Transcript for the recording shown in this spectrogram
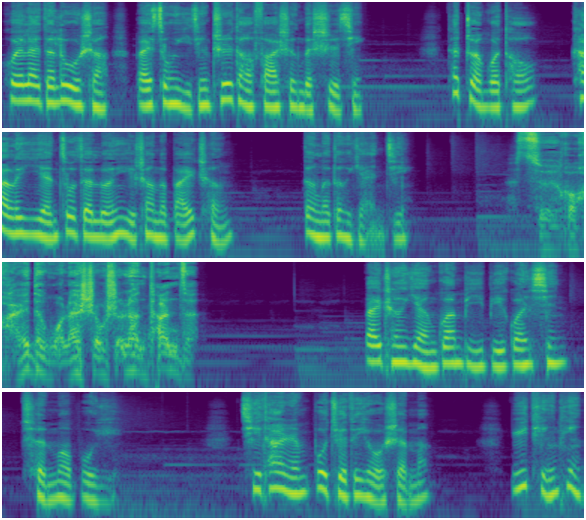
回来的路上，白松已经知道发生的事情。他转过头看了一眼坐在轮椅上的白城，瞪了瞪眼睛：“最后还得我来收拾烂摊子。”白城眼观鼻，鼻观心，沉默不语。其他人不觉得有什么。于婷婷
